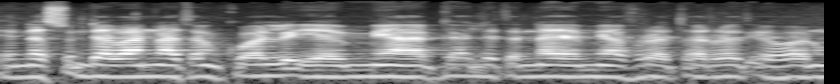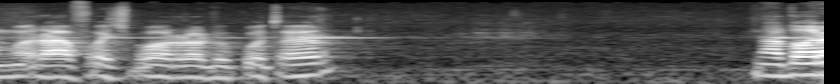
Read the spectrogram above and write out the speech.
የእነሱን ደባና ተንኮል የሚያጋልጥና የሚያፍረጠርጥ የሆኑ ምዕራፎች በወረዱ ቁጥር ነበረ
